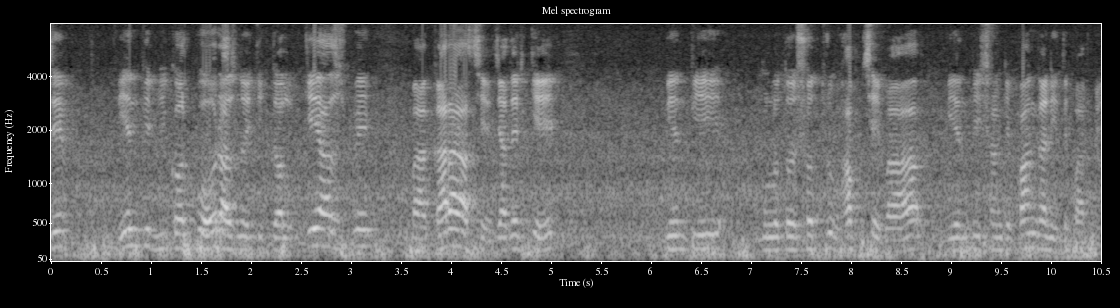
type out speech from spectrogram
যে বিএনপির বিকল্প রাজনৈতিক দল কে আসবে বা কারা আছে, যাদেরকে বিএনপি মূলত শত্রু ভাবছে বা বিএনপির সঙ্গে পাঙ্গা নিতে পারবে।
